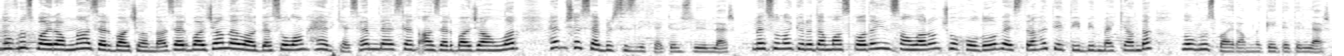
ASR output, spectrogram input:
Novruz bayramına Azərbaycanda Azərbaycanla əlaqəsi olan hər kəs, həm də əslən Azərbaycanlılar həmişə səbirsizliklə gözləyirlər. Məhz ona görə də Moskvada insanların çox olduğu və istirahət etdiyi bir məkanda Novruz bayramını qeyd edirlər.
